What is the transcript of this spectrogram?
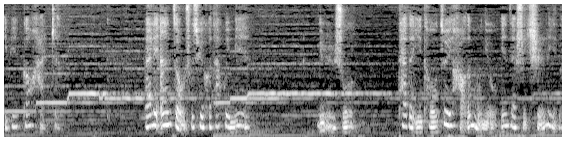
一边高喊着。百里安走出去和他会面。女人说：“她的一头最好的母牛淹在水池里了，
